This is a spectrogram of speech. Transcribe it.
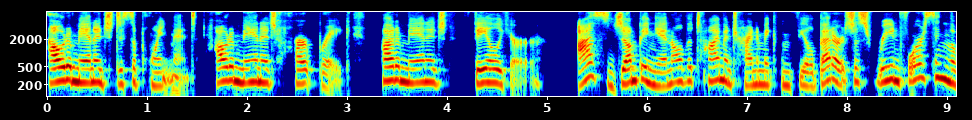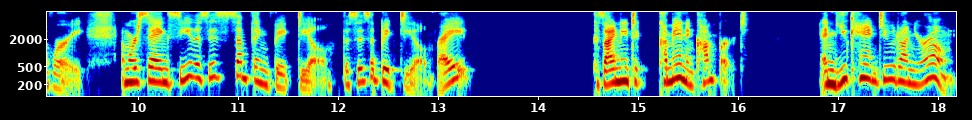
how to manage disappointment, how to manage heartbreak, how to manage failure. Us jumping in all the time and trying to make them feel better, it's just reinforcing the worry. And we're saying, see, this is something big deal. This is a big deal, right? Because I need to come in and comfort. And you can't do it on your own.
